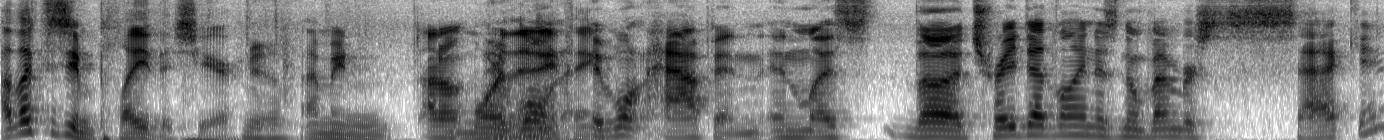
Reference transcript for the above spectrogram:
I'd like to see him play this year. Yeah. I mean, I don't. more than anything. it won't happen unless the trade deadline is November second.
